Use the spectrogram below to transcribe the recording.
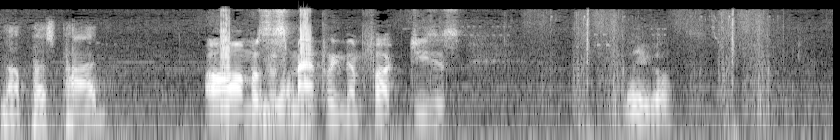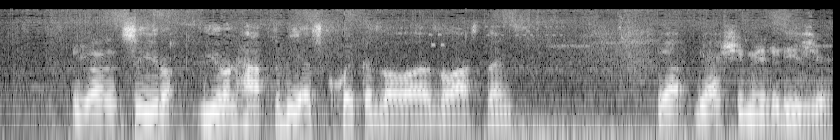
Now press pad. Oh, I'm almost Yeah. dismantling them. Fuck, Jesus. There you go. You got it. So you don't you don't have to be as quick as the as the last thing. Yeah, we actually made it easier.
